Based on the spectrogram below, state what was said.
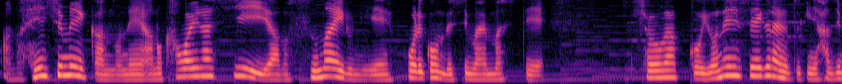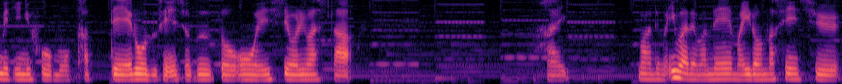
あの、選手名鑑のね、あの可愛らしいあのスマイルにね、惚れ込んでしまいまして、小学校4年生ぐらいの時に初めてユニフォームを買って、ローズ選手をずっと応援しておりました。はい。まあでも今ではね、まあいろんな選手、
